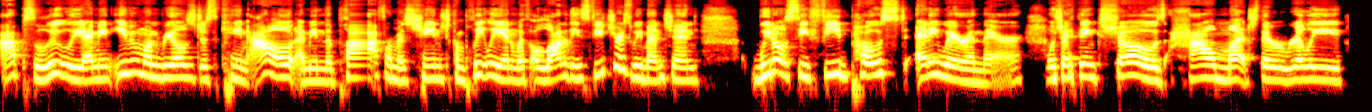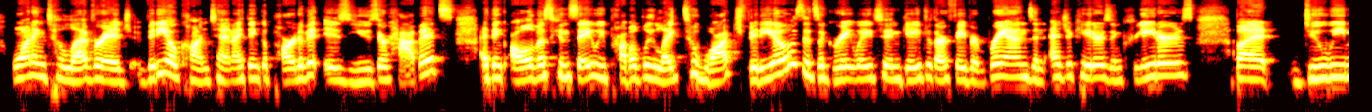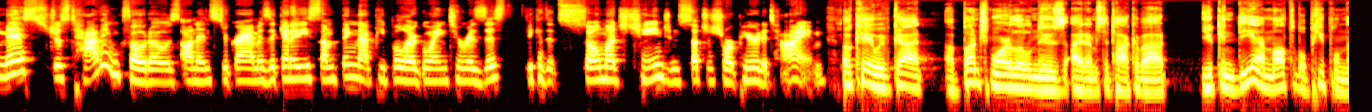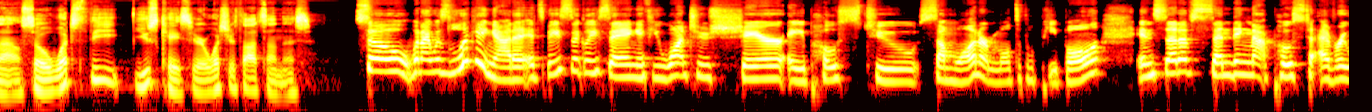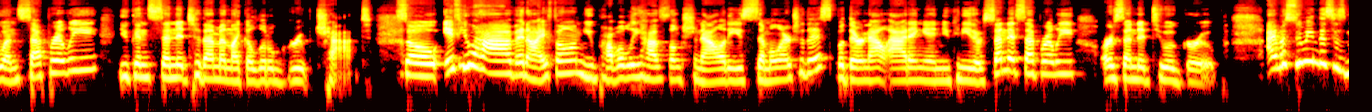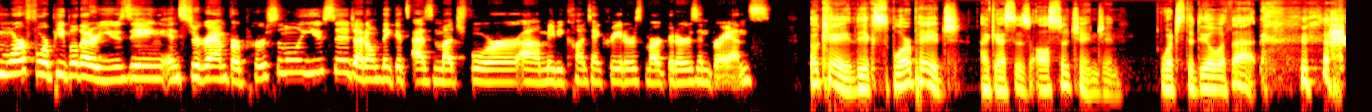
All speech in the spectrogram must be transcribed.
Absolutely. I mean, even when Reels just came out, I mean, the platform has changed completely. And with a lot of these features we mentioned, we don't see feed post anywhere in there, which I think shows how much they're really wanting to leverage video content. I think a part of it is user habits. I think all of us can say we probably like to watch videos. It's a great way to engage with our favorite brands and educators and creators. But do we miss just having photos on Instagram? Is it going to be something that people are going to resist because it's so much change in such a short period of time? Okay, we've got a bunch more little news items to talk about. You can DM multiple people now. So, what's the use case here? What's your thoughts on this? So when I was looking at it, it's basically saying if you want to share a post to someone or multiple people, instead of sending that post to everyone separately, you can send it to them in like a little group chat. So if you have an iPhone, you probably have functionalities similar to this, but they're now adding in you can either send it separately or send it to a group. I'm assuming this is more for people that are using Instagram for personal usage. I don't think it's as much for um, maybe content creators marketers and brands. Okay, the explore page, I guess, is also changing what's the deal with that?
